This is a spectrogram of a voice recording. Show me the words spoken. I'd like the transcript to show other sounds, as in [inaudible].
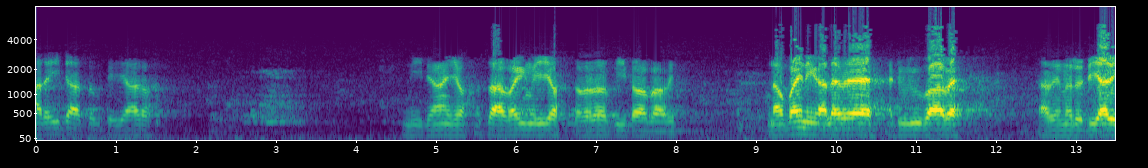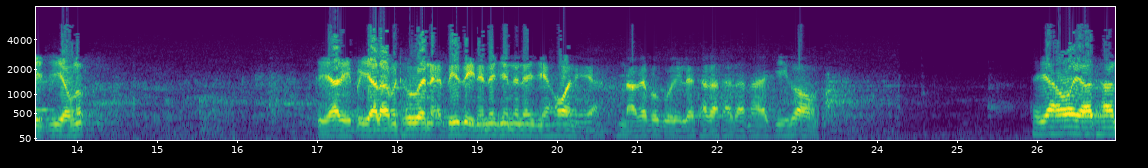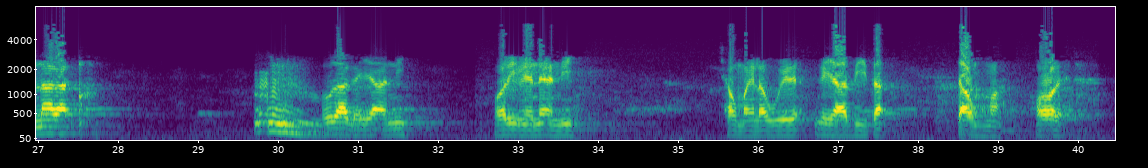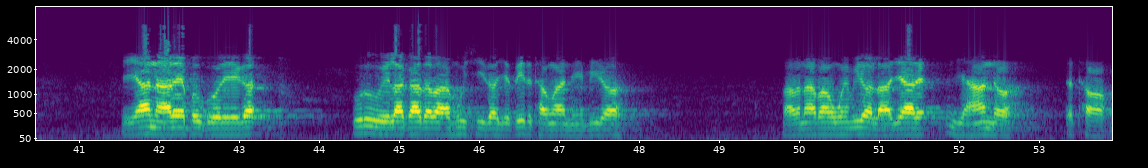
အရိဒသုတ်တရားတော့နိဒာရောအစာပိုင်းလေးရောတော်တော်ပြီးတော့ပါပြီနောက်ပိုင်းတွေကလည်းပဲအတူတူပါပဲဒါပေမဲ့လို့တရားတွေကြည့်အောင်လို့တရားတွေပြရလားမထိုးဘဲနဲ့အသေးစိတ်နဲ့နေချင်းနေချင်းဟောနေရနာတဲ့ပုဂ္ဂိုလ်တွေလည်းထာကထာကနာကြည့်တော့အောင်တရားဟောရာဌာနက ဘုရားကရာအနီးဟောဒီပင်နဲ့အနီး6မိုင်လောက်ဝေးတဲ့ကြရာသီတတောင်မှာဟောတယ်တရားနာတဲ့ပုဂ္ဂိုလ်တွေကဥရဝေလာကာသဘာအမှုရှိသောယသိတထောင်ကနေပြီးတော့သာသနာ့ဘောင်ဝင်ပြီးတော့လာကြတဲ့ယဟန်တော်တထောင်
